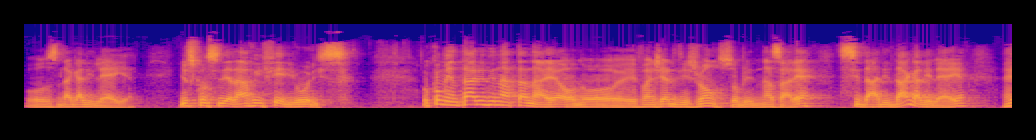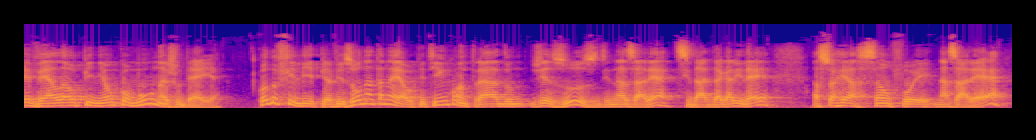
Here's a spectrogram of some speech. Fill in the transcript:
os da Galileia e os consideravam inferiores. O comentário de Natanael no Evangelho de João sobre Nazaré, cidade da Galileia, revela a opinião comum na Judéia. Quando Filipe avisou Natanael que tinha encontrado Jesus de Nazaré, cidade da Galiléia, a sua reação foi: Nazaré?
